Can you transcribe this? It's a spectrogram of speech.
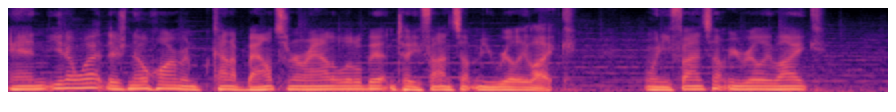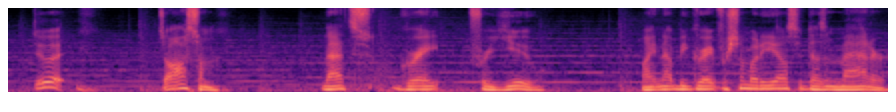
And you know what? There's no harm in kind of bouncing around a little bit until you find something you really like. When you find something you really like, do it. It's awesome. That's great for you. Might not be great for somebody else. It doesn't matter.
